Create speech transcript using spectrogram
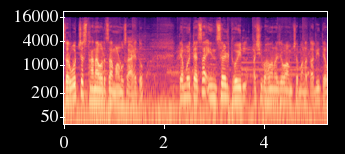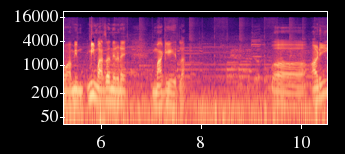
सर्वोच्च स्थानावरचा माणूस आहे तो. त्यामुळे त्याचा इन्सल्ट होईल अशी भावना जेव्हा आमच्या मनात आली तेव्हा आम्ही मी माझा निर्णय मागे घेतला. आणि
